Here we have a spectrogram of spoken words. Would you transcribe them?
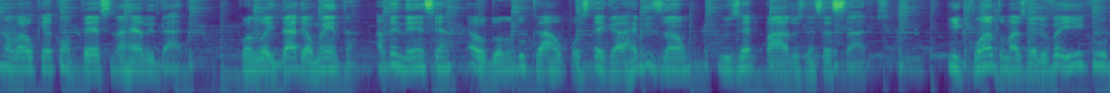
não é o que acontece na realidade. Quando a idade aumenta, a tendência é o dono do carro postergar a revisão e os reparos necessários. E quanto mais velho o veículo,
